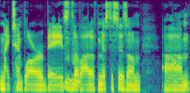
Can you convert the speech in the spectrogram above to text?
Knight Templar based, a lot of mysticism. Um,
